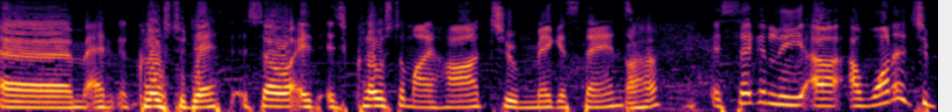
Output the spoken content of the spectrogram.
um, and close to death. So it, it's close to my heart to make a stand. Uh-huh. Uh, secondly, uh, I wanted to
